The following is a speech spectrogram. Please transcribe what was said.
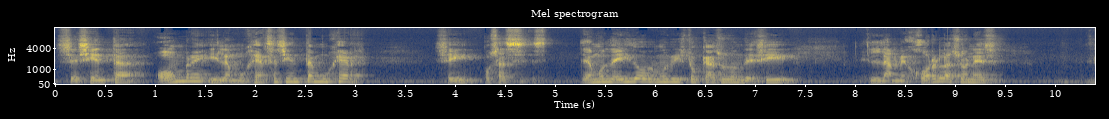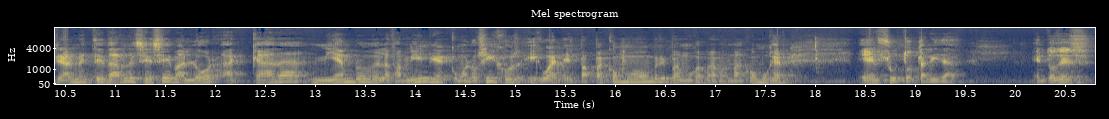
se sienta hombre y la mujer se sienta mujer. ¿sí? Pues hemos leído, hemos visto casos donde sí la mejor relación es realmente darles ese valor a cada miembro de la familia, como a los hijos, igual el papá como hombre la mamá como mujer, en su totalidad. Entonces,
